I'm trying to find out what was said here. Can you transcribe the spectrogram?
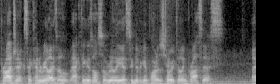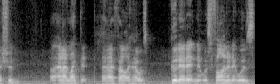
projects, I kind of realized, oh, acting is also really a significant part of the storytelling process. I should, uh, and I liked it. I I felt like I was good at it, and it was fun, and it was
